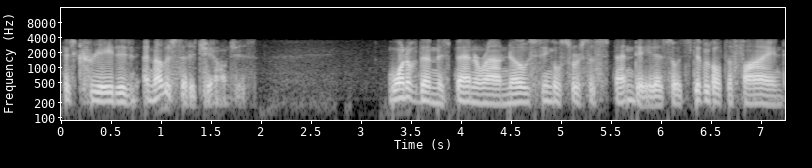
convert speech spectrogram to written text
has created another set of challenges. One of them has been around no single source of spend data, so it's difficult to find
